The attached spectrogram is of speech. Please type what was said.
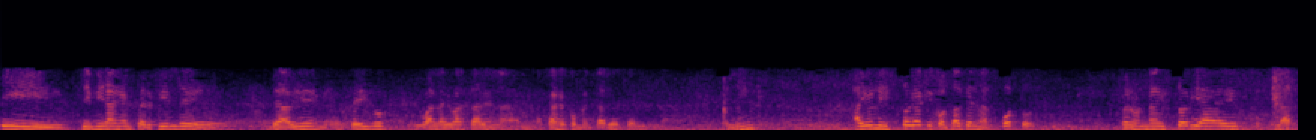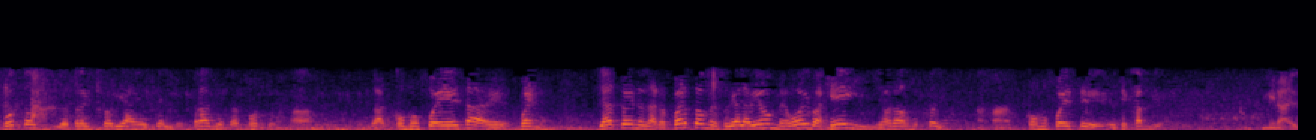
Y si miran el perfil de, de David en, en Facebook, igual ahí va a estar en la, en la caja de comentarios el, el link. Hay una historia que contaste en las fotos, pero una historia es las fotos y otra historia es el detrás de esas fotos. Ajá. O sea, ¿cómo fue esa? de, bueno, ya estoy en el aeropuerto, me subí al avión, me voy, bajé y ahora dónde estoy. Ajá. ¿Cómo fue ese, ese cambio? Mira, es,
